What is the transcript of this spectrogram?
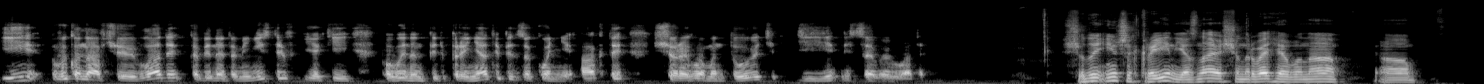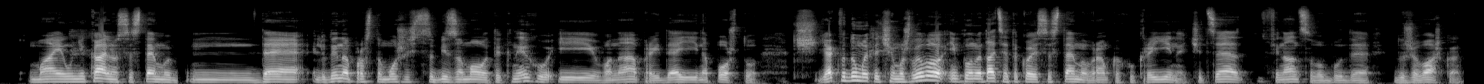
і виконавчої влади Кабінету міністрів, який повинен прийняти підзаконні акти, що регламентують дії місцевої влади. Щодо інших країн, я знаю, що Норвегія вона має унікальну систему, де людина просто може собі замовити книгу і вона прийде їй на пошту. Як ви думаєте, чи можливо імплементація такої системи в рамках України? Чи це фінансово буде дуже важко?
